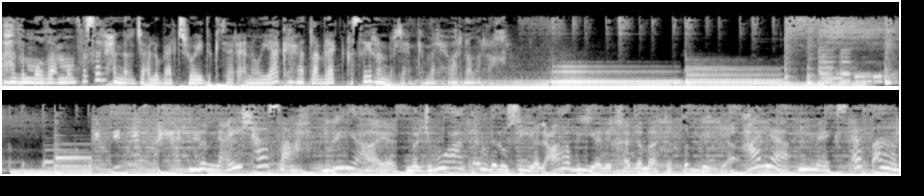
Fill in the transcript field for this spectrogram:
هذا موضوع منفصل حنرجع له بعد شوي دكتور أنا وياك. رح نطلع break قصير ونرجع نكمل حوارنا مرة أخرى. ضمن عيشها صح. برعاية مجموعة أندلسية العربية للخدمات الطبية. على ميكس اف ام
